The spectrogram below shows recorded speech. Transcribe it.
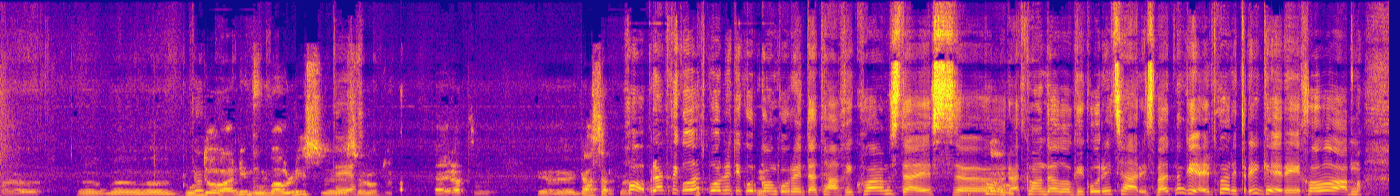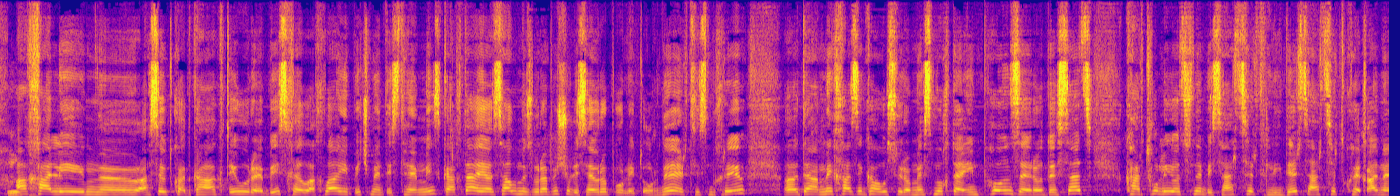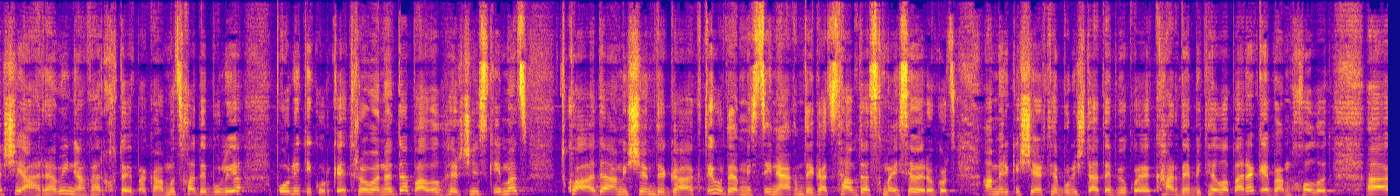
ბუნდოვანი მომავლის ესე რომ ვთქვათ გასარკვევი. ხო, პრაქტიკულად პოლიტიკურ კონკურენტად აღიქვამს და ეს რა თქმა უნდა ლოგიკურიც არის. ბატონო გია, ერთგვარი ტრიგერი ხო ამ ახალი ასე ვთქვათ გააქტიურების ხელახლა იმპიჩმენტის თემის გახდა სალომე ზურაბიშვილის ევროპული ტურნე ერთის მხრივ და მე ხაზი გავუსვი რომ ეს მოხდა იმ ფონზე, როდესაც ქართული ოცნების არც ერთ ლიდერს არც ერთ ქვეყანაში არავინ აღარ ხვდება. გამოცხადებულია პოლიტიკურ კეთროვანად და პაველ ჰერჩინსკიმაც თქვა და ამის შემდეგ გააქტიურდა ამის წინააღმდეგაც თავდასხმა ისევე როგორც ამერიკის შეერთებული შტატები უკვე ქარდებით ელაპარაკება მხოლოდ.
